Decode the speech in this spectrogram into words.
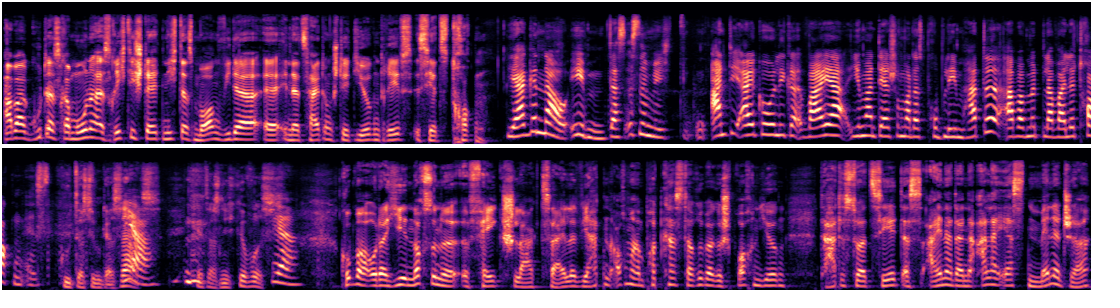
Aber gut, dass Ramona es richtig stellt, nicht, dass morgen wieder äh, in der Zeitung steht, Jürgen Drews ist jetzt trocken. Ja, genau, eben. Das ist nämlich, Anti-Alkoholiker war ja jemand, der schon mal das Problem hatte, aber mittlerweile trocken ist. Gut, dass du mir das sagst. Ja. Ich hätte das nicht gewusst. Ja. Guck mal, oder hier noch so eine äh, Fake-Schlagzeile. Wir hatten auch mal im Podcast darüber gesprochen, Jürgen. Da hattest du erzählt, dass einer deiner allerersten Manager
